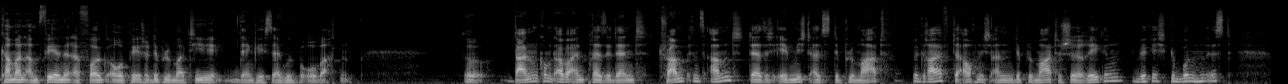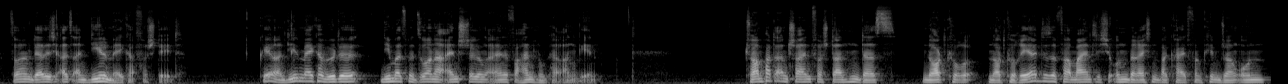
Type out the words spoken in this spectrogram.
kann man am fehlenden Erfolg europäischer Diplomatie, denke ich, sehr gut beobachten. So, dann kommt aber ein Präsident Trump ins Amt, der sich eben nicht als Diplomat begreift, der auch nicht an diplomatische Regeln wirklich gebunden ist, sondern der sich als ein Dealmaker versteht. Okay, ein Dealmaker würde niemals mit so einer Einstellung an eine Verhandlung herangehen. Trump hat anscheinend verstanden, dass Nordkorea, Nordkorea diese vermeintliche Unberechenbarkeit von Kim Jong-un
